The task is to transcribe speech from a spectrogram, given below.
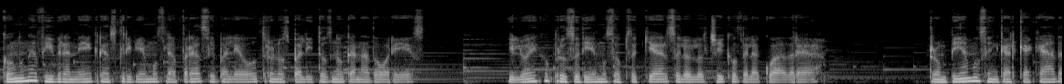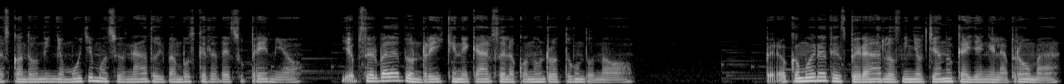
Con una fibra negra escribíamos la frase vale otro en los palitos no ganadores. Y luego procedíamos a obsequiárselo a los chicos de la cuadra. Rompíamos en carcajadas cuando un niño muy emocionado iba en búsqueda de su premio y observaba a don Ricky negárselo con un rotundo no. Pero como era de esperar, los niños ya no caían en la broma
